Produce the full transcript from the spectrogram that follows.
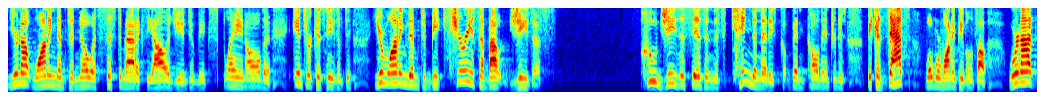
you're not wanting them to know a systematic theology and to be, explain all the intricacies of, you're wanting them to be curious about Jesus who Jesus is in this kingdom that he's been called to introduce because that's what we're wanting people to follow. We're not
